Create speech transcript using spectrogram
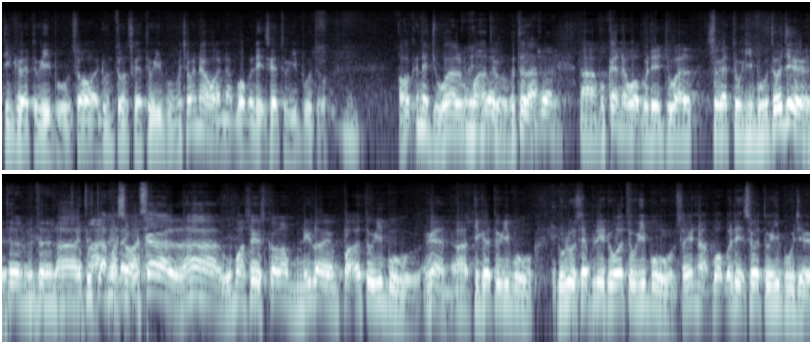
300 ribu so awak untung 100 ribu macam mana awak nak bawa balik 100 ribu tu hmm. Awak kena jual kena rumah jual. tu, betul tak? Ha, bukan awak boleh jual RM100,000 tu aja. Betul, betul. Ha, itu tak masuk akal. Ha, rumah saya sekarang bernilai RM400,000 kan? Ha, RM300,000. Dulu saya beli RM200,000. Saya nak bawa balik RM100,000 je.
